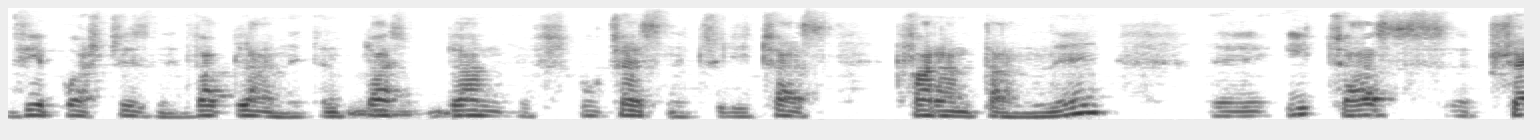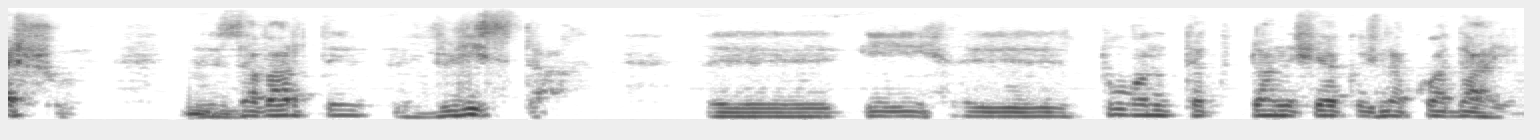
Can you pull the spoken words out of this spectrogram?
dwie płaszczyzny, dwa plany. Ten plan, mhm. plan współczesny, czyli czas kwarantanny y, i czas przeszły, mhm. zawarty w listach. Y, I y, tu on, te plany się jakoś nakładają.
